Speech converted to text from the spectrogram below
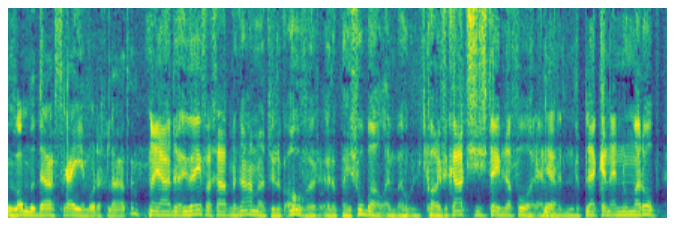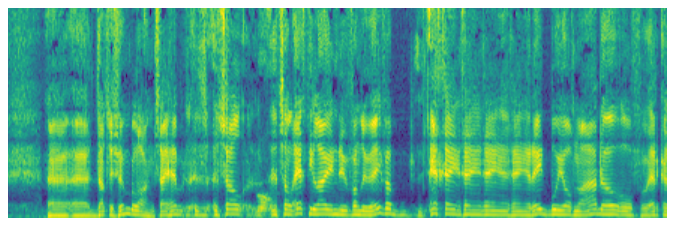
landen daar vrij in worden gelaten? Nou ja, de UEFA gaat met name natuurlijk over Europees voetbal. En het kwalificatiesysteem daarvoor. En Ja. de, de plekken en noem maar op. Eh, eh, dat is hun belang. Zij hebben, het, het, zal, het zal echt die lui in de- van de UEFA echt geen, geen, geen, geen reet boeien of Noado of RKC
